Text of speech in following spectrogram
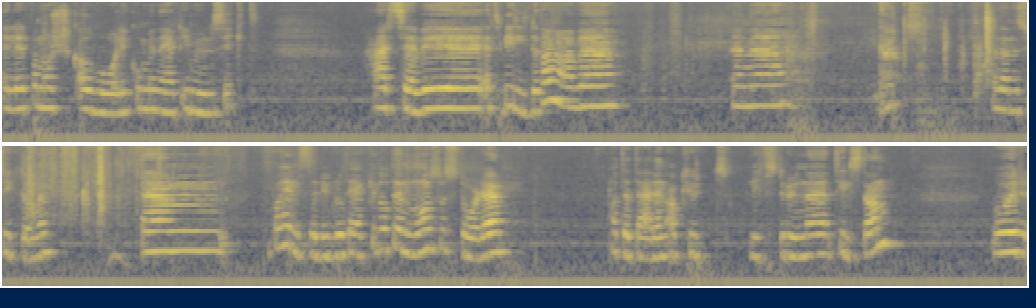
eller på norsk alvorlig kombinert immunsvikt. Her ser vi et bilde da, av eh, en uh, gutt med denne sykdommen. Um, på helsebiblioteket.no så står det at dette er en akutt livstruende tilstand hvor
